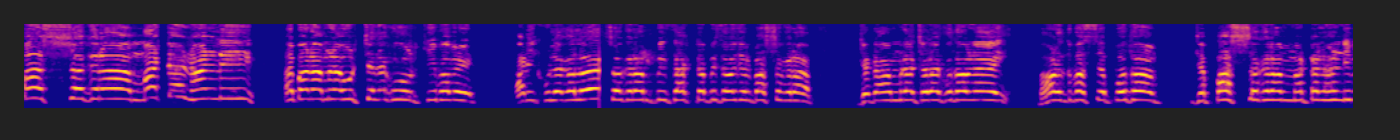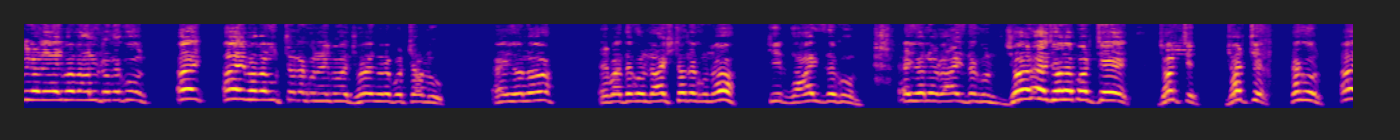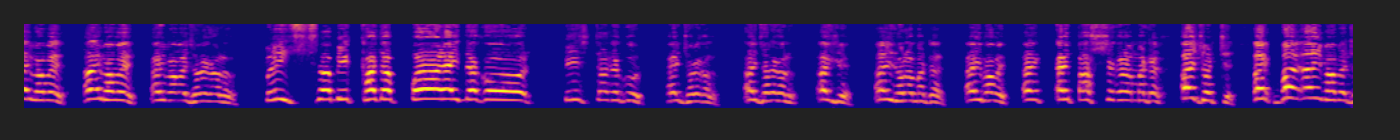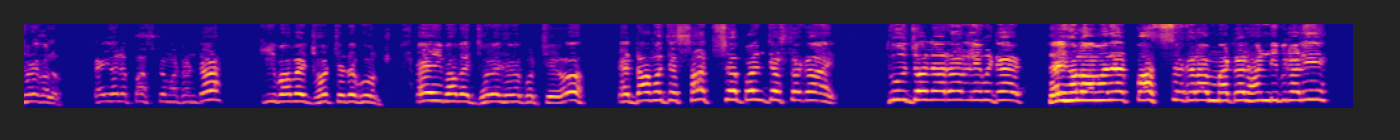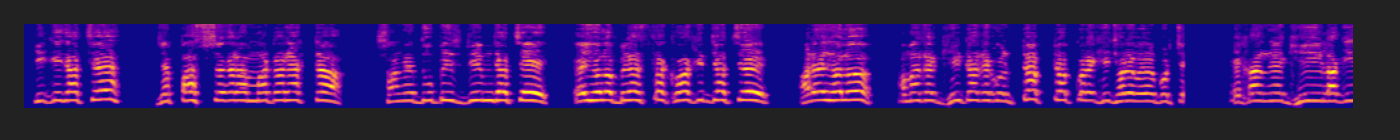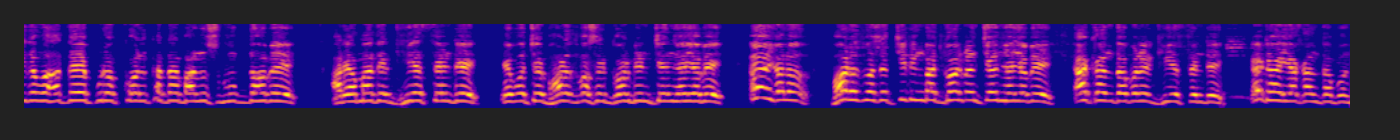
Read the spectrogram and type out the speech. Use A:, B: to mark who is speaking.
A: পাঁচশো গ্রাম মাটন আমরা উঠছে, দেখুন কীভাবে খুলে গ্রাম পিস একটা পিস পাঁচশো গ্রাম। যেটা আমরা ছাড়া কোথাও ভারতবর্ষে প্রথম যে পাঁচশো গ্রাম মাটন হান্ডি বিরিয়ানি, এইভাবে আলুটা দেখুন। এই, এইভাবে উঠছে, দেখুন, এইভাবে ঝরে ঝরে পড়ছে আলু। এই হলো, এবার দেখুন রাইসটা দেখুন ও কি রাইস দেখুন। এই হলো রাইস দেখুন, ঝরে ঝরে পড়ছে, ঝরছে। ঝরছে দেখুন, এই ভাবে এইভাবে এইভাবে এইভাবে ঝরে গেল। বিশ্ববিখ্যাত পর এই দেখুন পিসটা দেখুন, এই ঝরে গেল, এই ঝরে গেল, এই যে, এই হলো মাটন এইভাবে এই এই পাঁচশো গ্রাম মাটন এই ঝরছে, এই, এই- এইভাবে ঝরে গেল। এই হলো পাঁচশো মাটনটা, কীভাবে ঝরছে দেখুন এইভাবে ঝরে ঝরে পড়ছে, ও, এর দাম হচ্ছে সাতশো পঞ্চাশ টাকায়, দুজনের লিমিটেড সেই হলো আমাদের পাঁচশো গ্রাম মাটন হান্ডি বিরিয়ানি কি কি যাচ্ছে? যে পাঁচশো গ্রাম মাটন একটা, সঙ্গে দু পিস ডিম যাচ্ছে, এই হলো ব্রেস্তা খোয়া যাচ্ছে, আর এই হলো আমাদের ঘিটা দেখুন, টপ টপ করে ঘি ঝরে বের পড়ছে। এখানে ঘি লাগিয়ে দেবো হাতে, পুরো কলকাতার মানুষ মুগ্ধ হবে। আর আমাদের ঘিয়ের সেন্টে এবছর ভারতবর্ষের গভর্নমেন্ট চেঞ্জ হয়ে যাবে। এই হলো ভারতবর্ষের চিটিংবাজ গভর্নমেন্ট চেঞ্জ হয়ে যাবে একান্তপনের ঘিয়ের সেন্টে এটাই একান্ত আপন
